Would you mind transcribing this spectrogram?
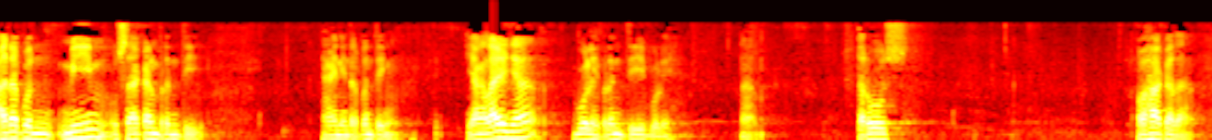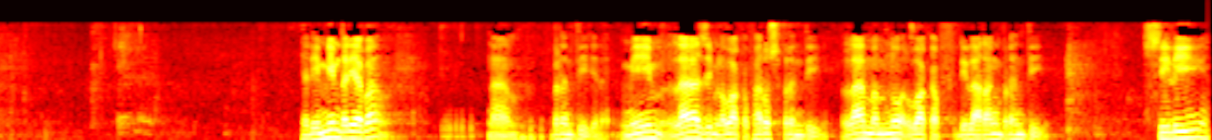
Adapun mim usahakan berhenti. Nah ini terpenting. Yang lainnya boleh berhenti, boleh. Nah, terus. Oh kata. Jadi mim tadi apa? Nah, berhenti. Mim lazim wakaf harus berhenti. La mamnu wakaf dilarang berhenti. Sili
